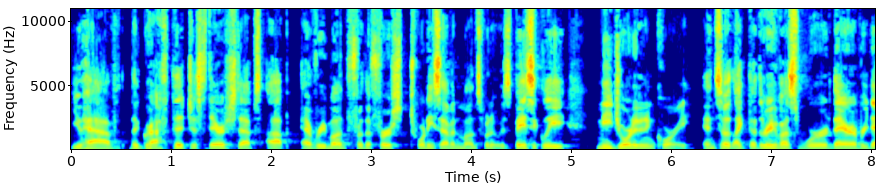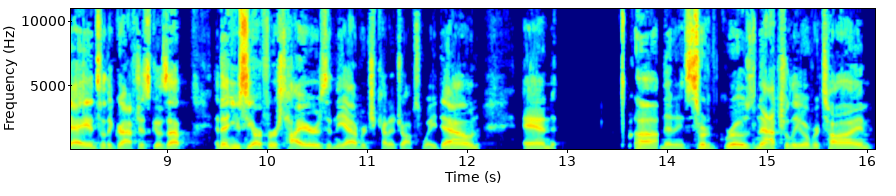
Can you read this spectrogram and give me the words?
you have the graph that just stair steps up every month for the first 27 months when it was basically me, Jordan, and Corey. And so, like, the three of us were there every day. And so the graph just goes up. And then you see our first hires, and the average kind of drops way down. And uh, then it sort of grows naturally over time.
